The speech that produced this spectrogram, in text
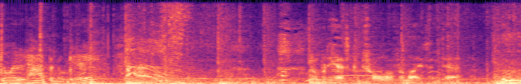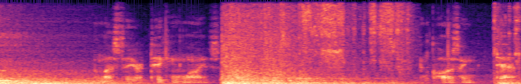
Don't let it happen, okay? Nobody has control over life and death. Unless they are taking lives and causing death.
